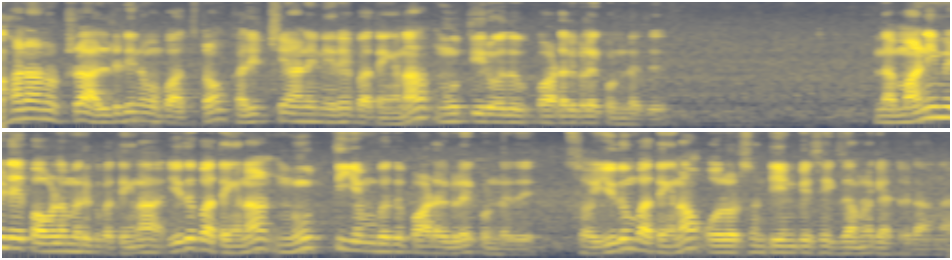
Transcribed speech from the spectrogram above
அகநானூற்று ஆல்ரெடி நம்ம பார்த்துட்டோம். களிச்சியானை நிறை பார்த்தீங்கன்னா நூற்றி இருபது பாடல்களை கொண்டது. இந்த மணிமிடை பவளம் இருக்குது பார்த்தீங்களா இது பார்த்தீங்கன்னா நூற்றி எண்பது பாடல்களை கொண்டது. ஸோ இதுவும் பார்த்தீங்கன்னா ஒரு வருஷம் டிஎன்பிஎஸ்சி எக்ஸாமில் கேட்டிருக்காங்க.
